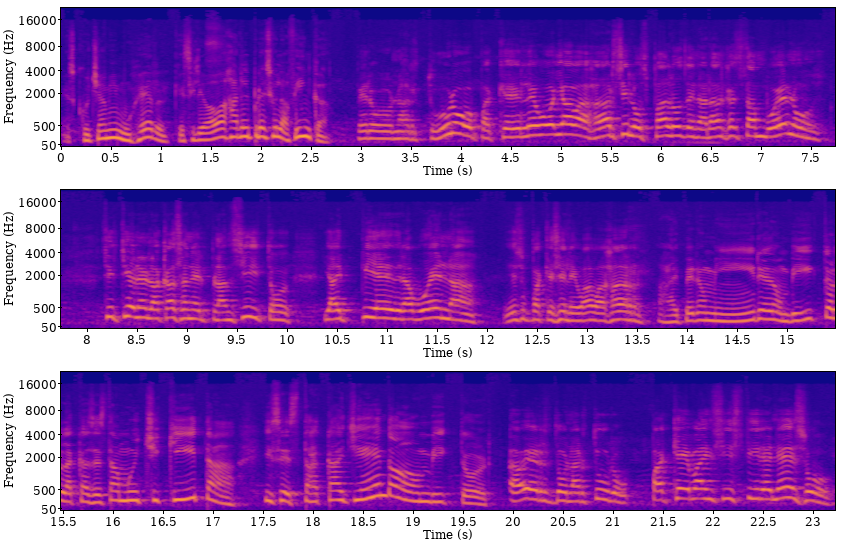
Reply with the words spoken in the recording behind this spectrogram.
escucha a mi mujer, que si le va a bajar el precio de la finca. Pero, don Arturo, ¿para qué le voy a bajar si los palos de naranja están buenos? Si tiene la casa en el plancito y hay piedra buena. ¿Eso para qué se le va a bajar? Ay, pero mire, don Víctor, la casa está muy chiquita y se está cayendo, don Víctor. A ver, don Arturo, ¿para qué va a insistir en eso?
